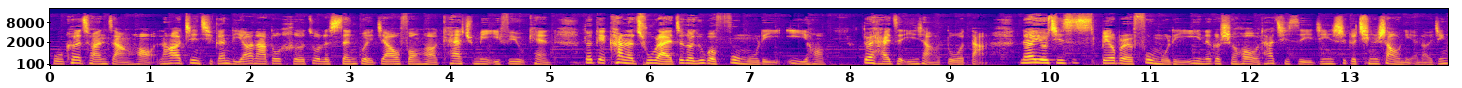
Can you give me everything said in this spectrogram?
虎克船长哈，然后近期跟李奥纳多合作的神鬼交锋哈，《Catch Me If You Can》，都可以看得出来，这个如果父母离异哈。对孩子影响有多大？那尤其是 Spielberg 父母离异那个时候，他其实已经是个青少年了，已经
